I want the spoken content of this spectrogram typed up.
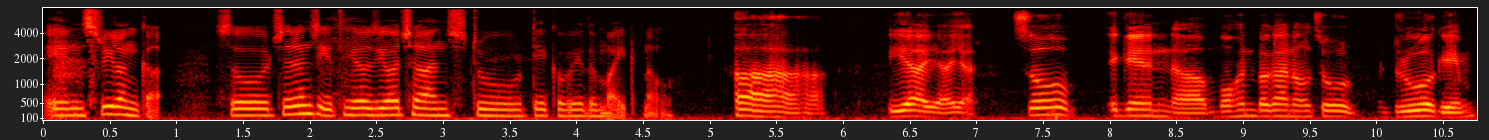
in Sri Lanka. So, Chiranjit, here's your chance to take away the mic now. Ha, ha, ha. yeah, yeah, yeah. So again, uh, Mohun Bagan also drew a game,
